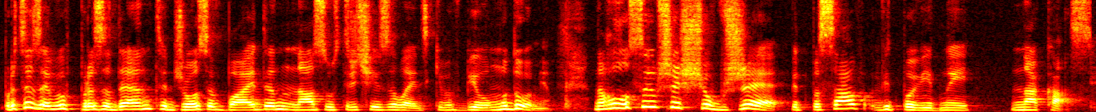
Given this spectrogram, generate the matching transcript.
Про це заявив президент Джозеф Байден на зустрічі з Зеленським в Білому домі, наголосивши, що вже підписав відповідний наказ.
